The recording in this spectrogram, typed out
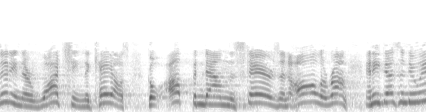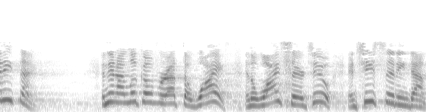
sitting there watching the chaos go up and down the stairs and all around, and he doesn't do anything. And then I look over at the wife, and the wife's there too, and she's sitting down,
